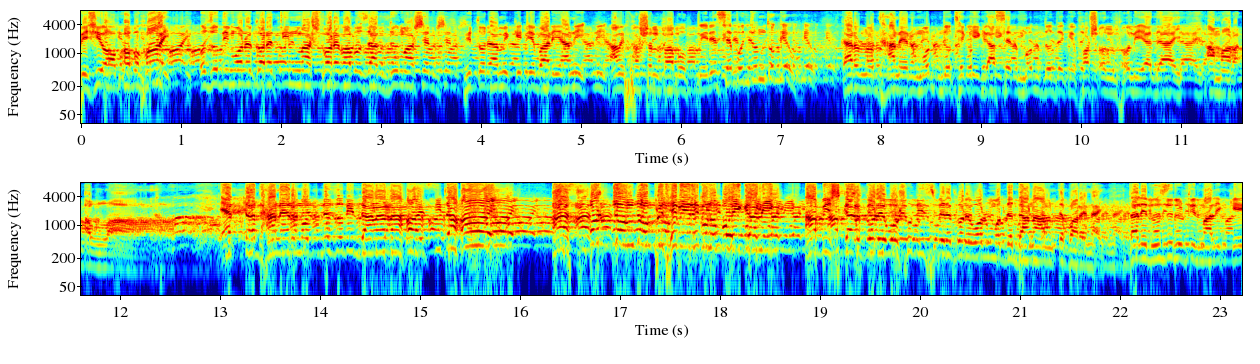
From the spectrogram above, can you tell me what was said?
বেশি অভাব হয়। ও যদি মনে করে তিন মাস পরে পাবো যাক, দু মাসের ভিতরে আমি কেটে বাড়ি আনি, আমি ফসল পাবো, পেরেছে পর্যন্ত কেউ। কারণ ধানের মধ্য থেকে গাছের মধ্য থেকে ফসল ফলিয়ে দেয় আমার আল্লাহ। একটা ধানের মধ্যে যদি দানা না হয়, সেটা হয়। আজ পর্যন্ত পৃথিবীর কোন বৈজ্ঞানিক আবিষ্কার করে, ওষুধ স্প্রে করে ওর মধ্যে দানা আনতে পারে নাই। তাহলে রুজি রুটির মালিক কে?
